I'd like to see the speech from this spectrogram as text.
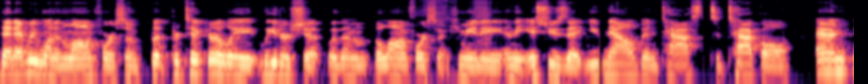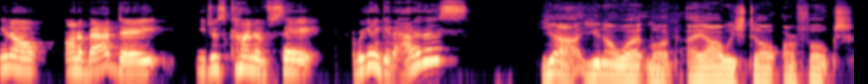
that everyone in law enforcement, but particularly leadership within the law enforcement community and the issues that you've now been tasked to tackle. And, you know, on a bad day, you just kind of say, are we going to get out of this? Yeah, you know what? Look, I always tell our folks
